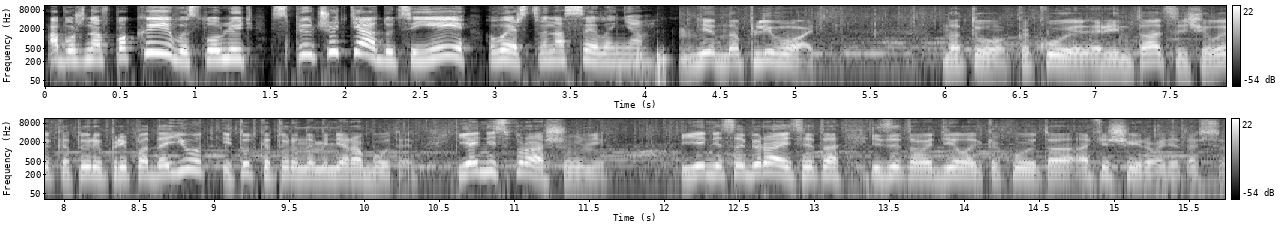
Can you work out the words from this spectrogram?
або ж навпаки висловлюють співчуття до цієї верстви населення. Мне наплевать на то, какой ориентации человек, который преподает, и тот, который на меня работает. Я не спрашиваю у них. И Я не собираюсь это, из этого делать какую-то, афишировать это все.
